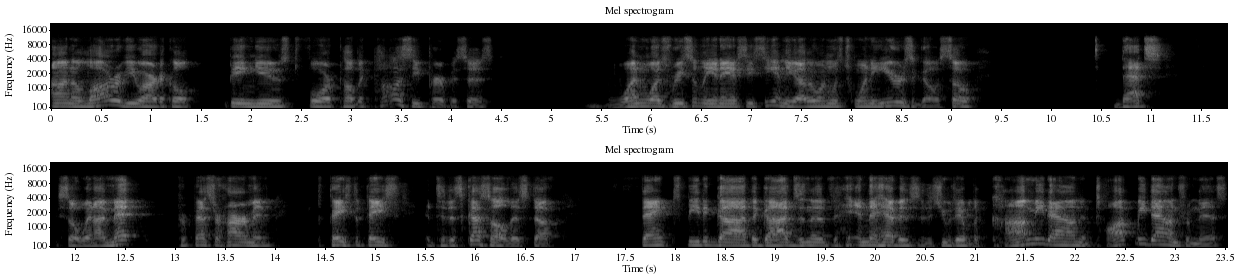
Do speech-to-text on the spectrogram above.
on a law review article being used for public policy purposes. One was recently in AFCC and the other one was 20 years ago. So that's so when I met Professor Harman face to face to discuss all this stuff, thanks be to God, the gods in the in the heavens, that she was able to calm me down and talk me down from this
